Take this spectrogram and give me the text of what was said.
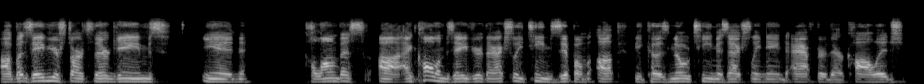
uh, but Xavier starts their games in Columbus. Uh, I call them Xavier. They're actually Team Zip them up because no team is actually named after their college.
